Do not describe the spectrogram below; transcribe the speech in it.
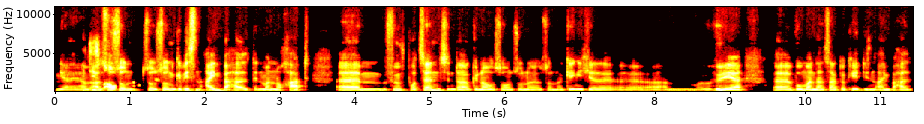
Ja, ja, also so, ein, so, so einen gewissen Einbehalt, den man noch hat. Ähm, fünf Prozent sind da genau so, so, eine, so eine gängige äh, Höhe, äh, wo man dann sagt, okay, diesen Einbehalt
